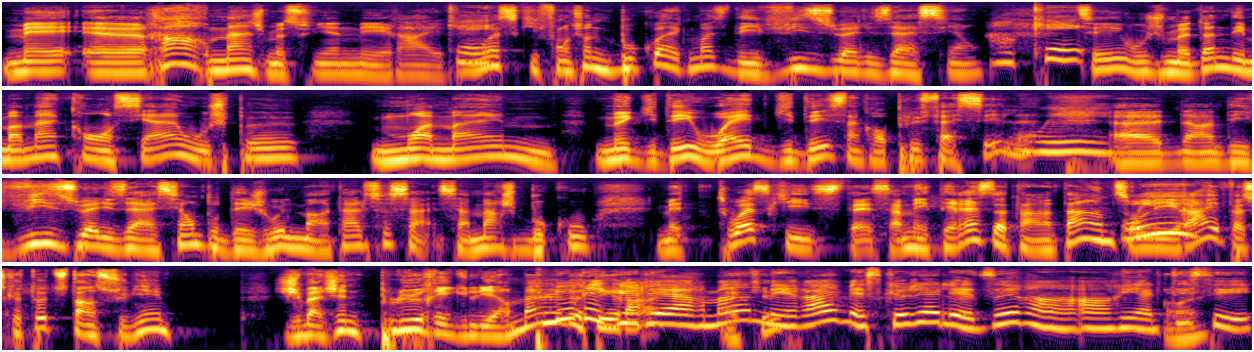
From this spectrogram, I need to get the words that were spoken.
Mais euh, rarement, je me souviens de mes rêves. Moi, ce qui fonctionne beaucoup avec moi, c'est des visualisations. OK. Tu sais, où je me donne des moments conscients où je peux moi-même me guider ou être guidé, c'est encore plus facile. hein. Oui. Euh, dans des visualisations pour déjouer le mental, ça, ça, ça marche beaucoup. Mais toi, ce qui, ça m'intéresse de t'entendre sur Oui. les rêves parce que toi, tu t'en souviens, j'imagine, plus régulièrement. plus de tes rêves. régulièrement OK. de mes rêves, mais ce que j'allais dire en, en réalité, Ouais. c'est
